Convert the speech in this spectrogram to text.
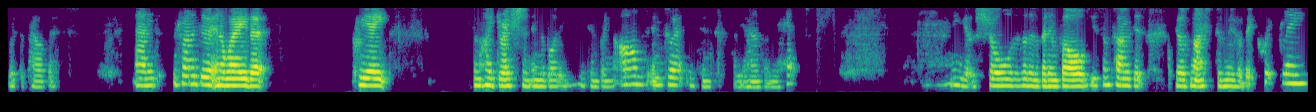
with the pelvis. And I'm trying to do it in a way that creates some hydration in the body. You can bring the arms into it, you can have your hands on your hips. You can get the shoulders a little bit involved. You sometimes it feels nice to move a bit quickly,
